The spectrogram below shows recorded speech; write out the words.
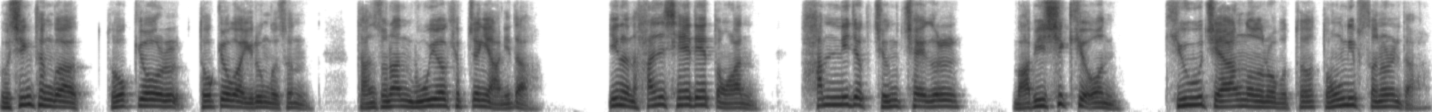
워싱턴과 도쿄, 도쿄가 이룬 것은 단순한 무역 협정이 아니다. 이는 한 세대 동안 합리적 정책을 마비시켜 온 기후재앙론으로부터 독립선언이다.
